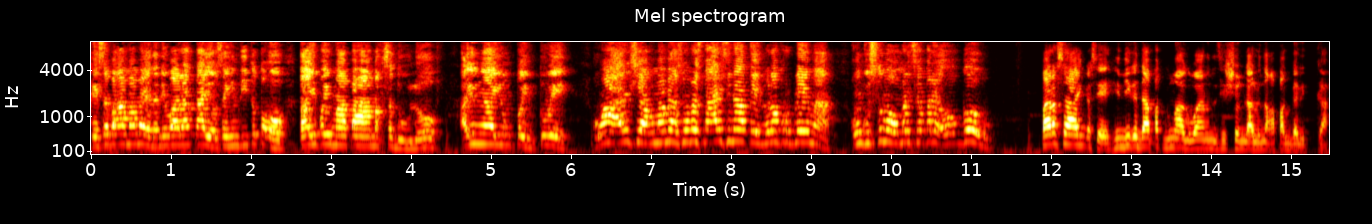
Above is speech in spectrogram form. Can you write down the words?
kaysa baka mamaya naniwala tayo sa hindi totoo, tayo pa yung mapahamak sa dulo. Ayun nga yung point ko eh. Kung aalis siya, kung mamaya sumaras, paalisin natin, walang problema. Kung gusto mo, umalis ka pa rin, oh, go! Para sa akin kasi, hindi ka dapat gumagawa ng desisyon lalo na kapag galit ka.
